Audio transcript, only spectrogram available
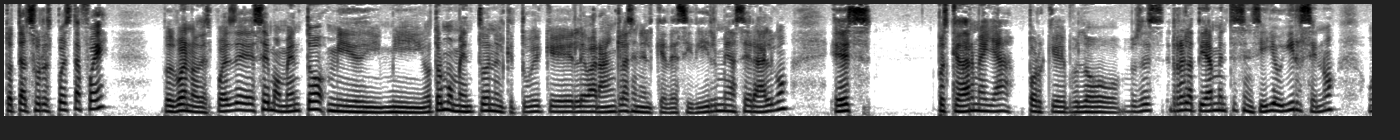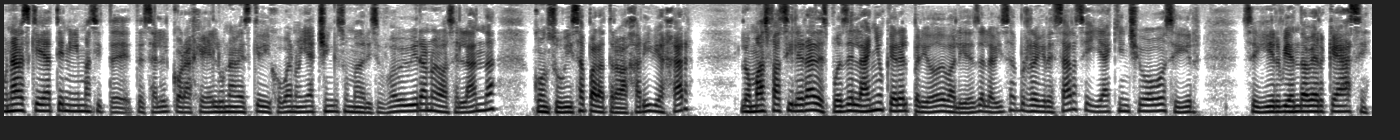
Total, su respuesta fue, pues bueno, después de ese momento, mi, mi otro momento en el que tuve que elevar anclas, en el que decidirme hacer algo, es pues quedarme allá, porque pues, lo, pues es relativamente sencillo irse, ¿no? Una vez que ya te animas y te, te, sale el coraje, él una vez que dijo, bueno, ya chingue su madre y se fue a vivir a Nueva Zelanda con su visa para trabajar y viajar, lo más fácil era después del año, que era el periodo de validez de la visa, regresarse y ya aquí en Chihuahua seguir, seguir viendo a ver qué hace.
